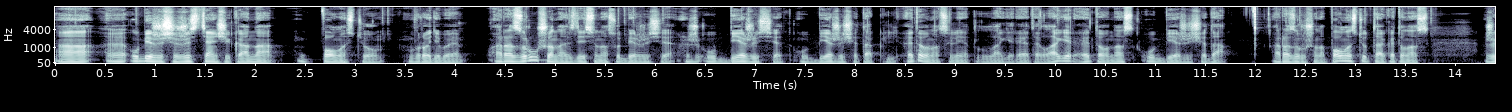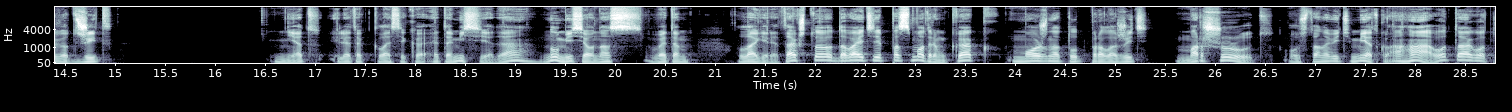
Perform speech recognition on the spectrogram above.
А, э, убежище жестянщика, она полностью вроде бы разрушено. Здесь у нас убежище, убежище, убежище. Так, это у нас или нет лагерь? Это лагерь, это у нас убежище, да. Разрушено полностью. Так, это у нас живет Джит. Нет, или это классика? Это миссия, да? Ну, миссия у нас в этом лагере. Так что давайте посмотрим, как можно тут проложить маршрут. Установить метку. Ага, вот так вот.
